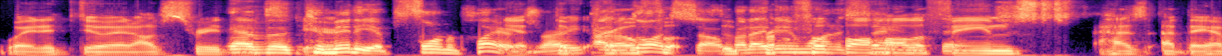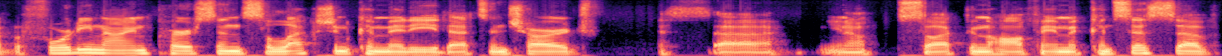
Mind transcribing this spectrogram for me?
way to do it. I'll just read They have a here. committee of former players, the right? I thought Fo- so, but I didn't want to Football Hall of anything. Fame's has uh, they have a 49 person selection committee that's in charge with uh, you know selecting the Hall of Fame. It consists of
